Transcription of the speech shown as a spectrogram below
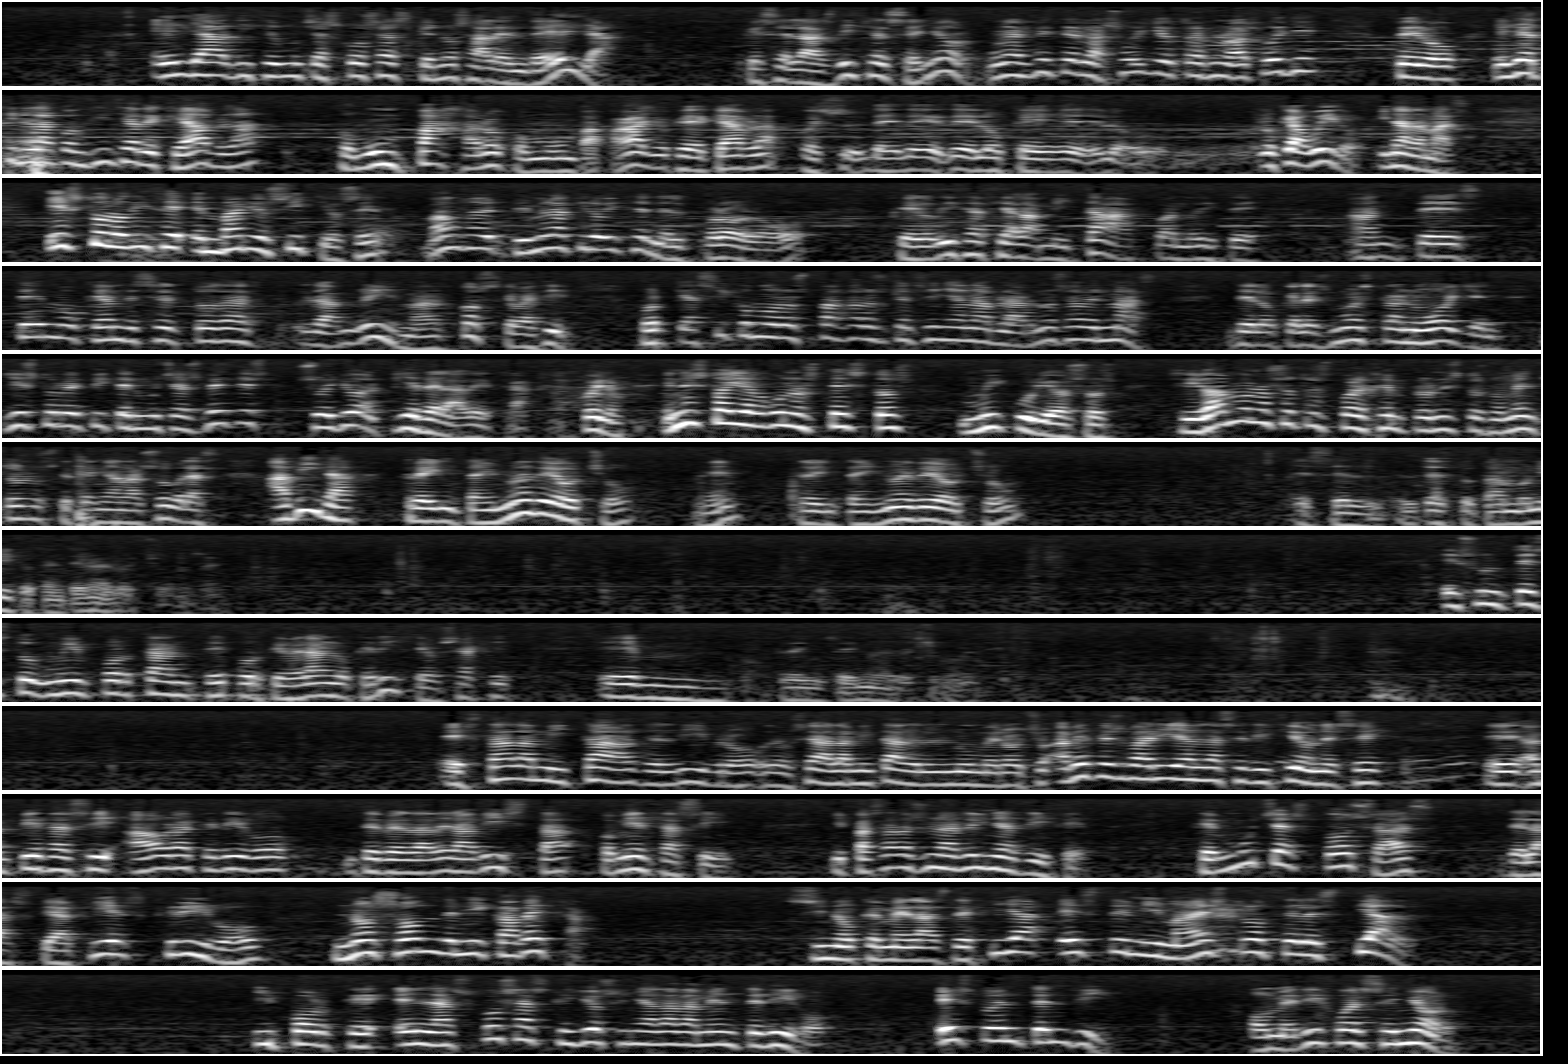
ella dice muchas cosas que no salen de ella, que se las dice el Señor. Unas veces las oye, otras no las oye, pero ella tiene la conciencia de que habla como un pájaro, como un papagayo que, habla, pues de, lo, que, lo, que ha oído y nada más. Esto lo dice en varios sitios, ¿eh? Vamos a ver, primero aquí lo dice en el prólogo, que lo dice hacia la mitad, cuando dice, antes temo que han de ser todas las mismas cosas que va a decir, porque así como los pájaros que enseñan a hablar no saben más de lo que les muestran o oyen, y esto repiten muchas veces, soy yo al pie de la letra. Bueno, en esto hay algunos textos muy curiosos. Si vamos nosotros, por ejemplo, en estos momentos, los que tengan las obras, a vida 39.8, ¿eh? 39.8, es el, texto tan bonito, 39.8, Es un texto muy importante porque verán lo que dice, o sea que... Eh, 39.8, está a la mitad del libro, o sea, a la mitad del número 8. A veces varían las ediciones, ¿eh? ¿eh? empieza así, ahora que digo de verdadera vista, comienza así. Y pasadas unas líneas dice, que muchas cosas de las que aquí escribo no son de mi cabeza, sino que me las decía este mi Maestro Celestial. Y porque en las cosas que yo señaladamente digo, esto entendí, o me dijo el Señor,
